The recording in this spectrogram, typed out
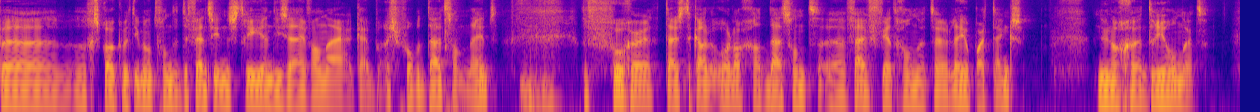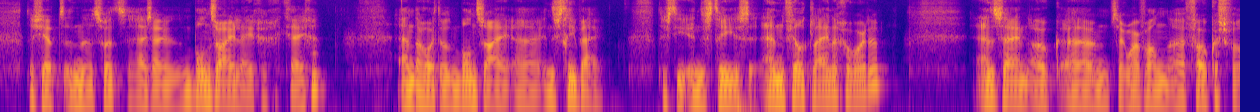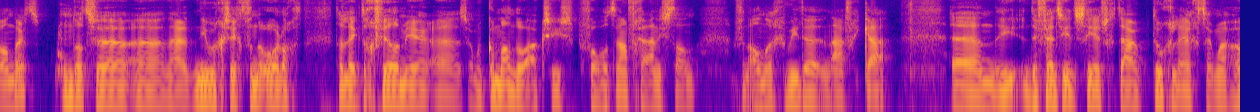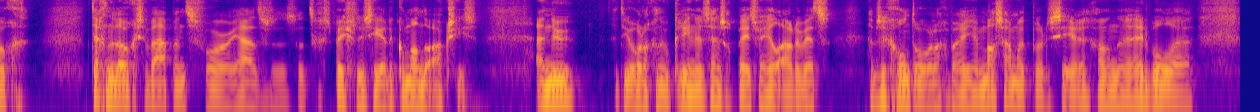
gesproken met iemand van de defensieindustrie en die zei van, nou ja, kijk, als je bijvoorbeeld Duitsland neemt. Vroeger, tijdens de Koude Oorlog, had Duitsland eh 4500 eh, Leopard tanks. Nu nog eh, 300. Dus je hebt een soort, hij zei, een bonsai-leger gekregen. En daar hoort een bonsai-industrie bij. Dus die industrie is en veel kleiner geworden. En zijn ook ehm, zeg maar van eh, focus veranderd. Omdat ze nou, het nieuwe gezicht van de oorlog. Dat leek toch veel meer eh zeg maar commandoacties. Bijvoorbeeld in Afghanistan of in andere gebieden in Afrika. En die defensieindustrie heeft zich daarop toegelegd. Zeg maar hoog technologische wapens voor ja, dus een soort gespecialiseerde commandoacties. En nu, met die oorlog in Oekraïne, zijn ze opeens weer heel ouderwets. Hebben ze een grondoorlog waarin je massa moet produceren. Gewoon een heleboel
